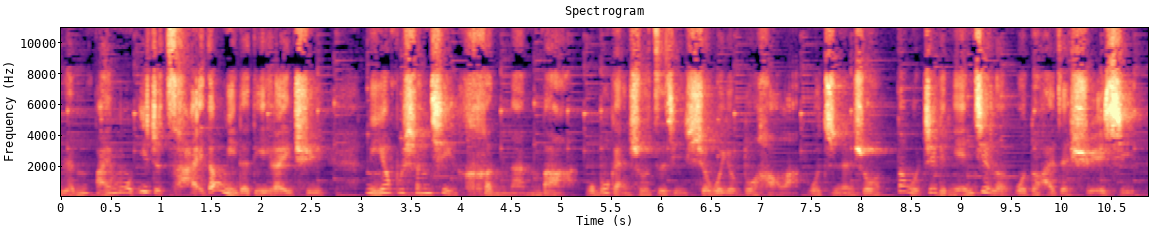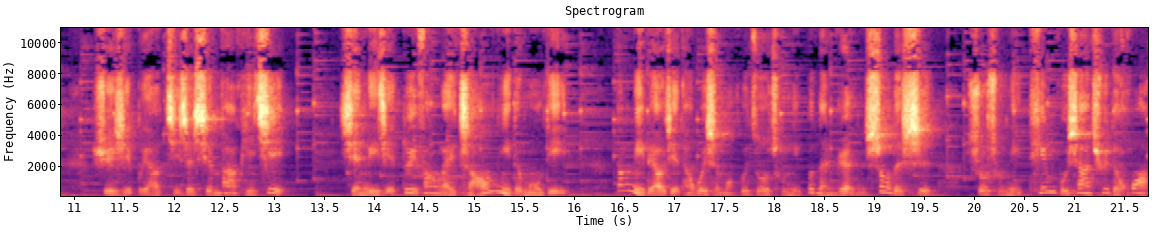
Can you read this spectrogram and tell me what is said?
人白目一直踩到你的地雷区，你要不生气很难吧？我不敢说自己修为有多好了，我只能说到我这个年纪了，我都还在学习。学习不要急着先发脾气，先理解对方来找你的目的。当你了解他为什么会做出你不能忍受的事，说出你听不下去的话，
